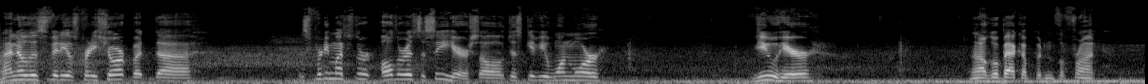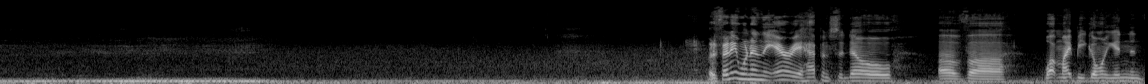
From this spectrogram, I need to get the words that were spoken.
I know this video is pretty short, but uh, is pretty much all there is to see here. So I'll just give you one more view here. Then I'll go back up into the front. But if anyone in the area happens to know of uh, what might be going in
